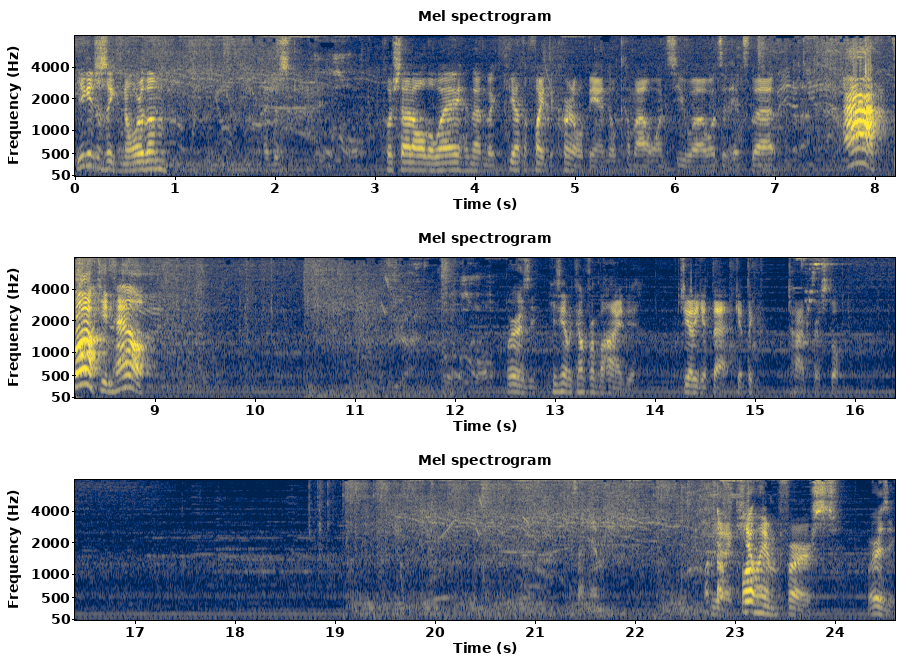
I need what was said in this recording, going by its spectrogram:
You can just ignore them. I just push that all the way, and then the, you have to fight the Colonel at the end. He'll come out once you uh, once it hits that. Ah, fucking hell! Where is he? He's gonna come from behind you. But you gotta get that. Get the time crystal. Is that him? What You the fuck? kill him first. Where is he?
